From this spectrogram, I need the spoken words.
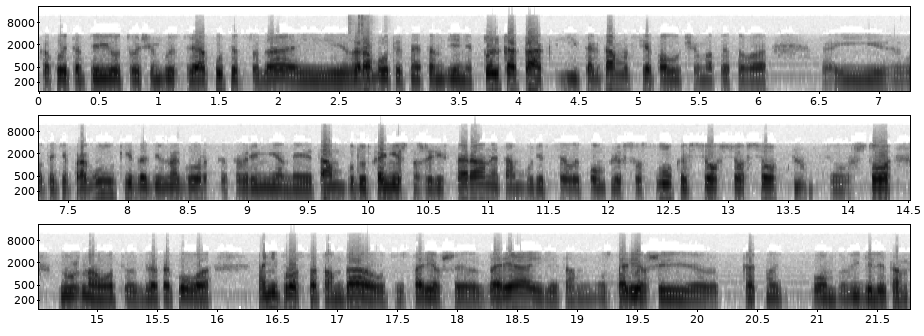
какой-то период очень быстро окупятся, да, и заработают на этом денег. Только так, и тогда мы все получим от этого э, и вот эти прогулки до Дивногорска современные, там будут, конечно же, рестораны, там будет целый комплекс услуг и все-все-все, что нужно вот для такого а не просто там, да, вот устаревшая заря или там устаревший, э, как мы вон, видели там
